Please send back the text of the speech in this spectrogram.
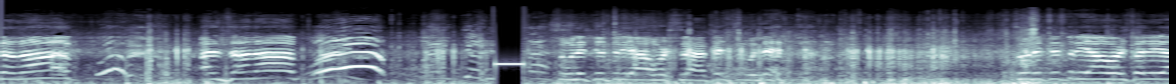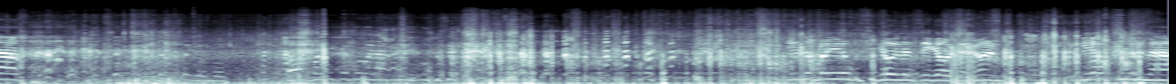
Sarap! Ang sarap! Sulit yung 3 hours natin, sulit. Sulit yung 3 hours na niya. Babalik ka pa, wala ka ng boses. Sino ba yung sigaw na yun? Hindi ako yun ha.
